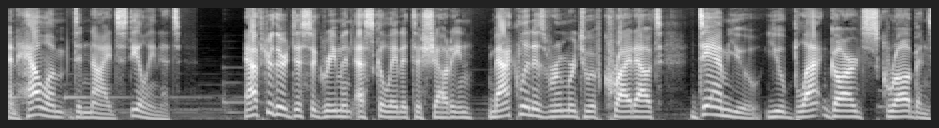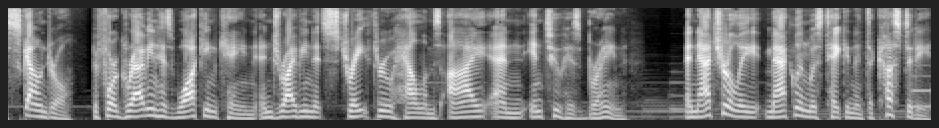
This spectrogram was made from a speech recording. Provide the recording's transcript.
and Hallam denied stealing it. After their disagreement escalated to shouting, Macklin is rumored to have cried out, Damn you, you blackguard, scrub, and scoundrel, before grabbing his walking cane and driving it straight through Hallam's eye and into his brain. And naturally, Macklin was taken into custody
